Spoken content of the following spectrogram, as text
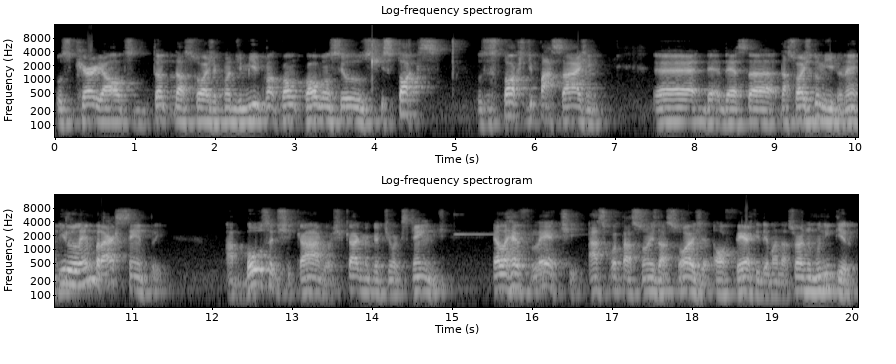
os carry-outs, tanto da soja quanto de milho, qual, qual, qual vão ser os estoques, os estoques de passagem é, dessa, da soja do milho. Né? E lembrar sempre, a Bolsa de Chicago, a Chicago Mercantile Exchange, ela reflete as cotações da soja, a oferta e demanda da soja no mundo inteiro.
